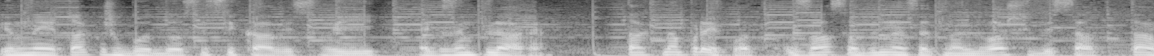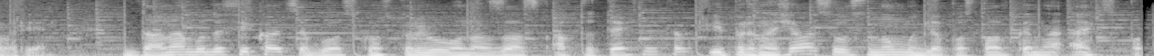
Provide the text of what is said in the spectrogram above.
і в неї також були досить цікаві свої екземпляри. Так, наприклад, ЗАЗ 110260 Таврія. Дана модифікація була сконструйована ЗАЗ Автотехніка і призначалася в основному для поставки на експорт.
